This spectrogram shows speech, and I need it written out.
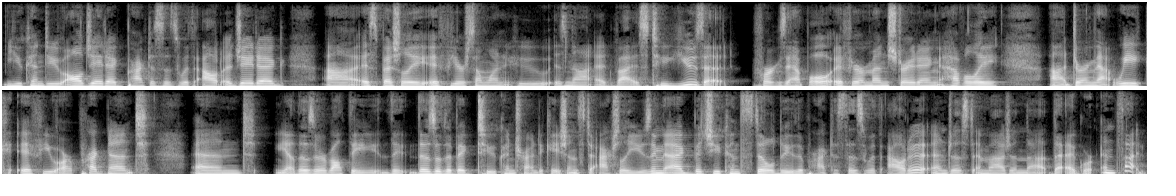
you can do all jade egg practices without a jade egg, uh, especially if you're someone who is not advised to use it for example, if you're menstruating heavily uh, during that week, if you are pregnant, and yeah, those are about the, the those are the big two contraindications to actually using the egg, but you can still do the practices without it and just imagine that the egg were inside.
